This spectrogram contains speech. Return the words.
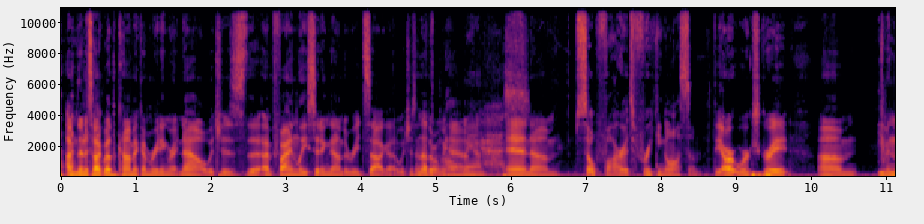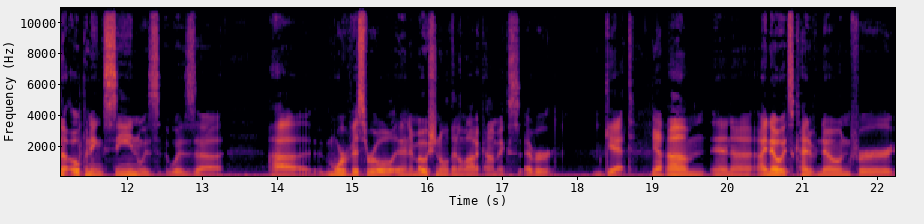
I'm going to talk about the comic I'm reading right now, which is the I'm finally sitting down to read Saga, which is another one we Oh, have. man. And um, so far, it's freaking awesome. The artwork's great. Um, even the opening scene was was uh, uh, more visceral and emotional than a lot of comics ever get. Yeah. Um, and uh, I know it's kind of known for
